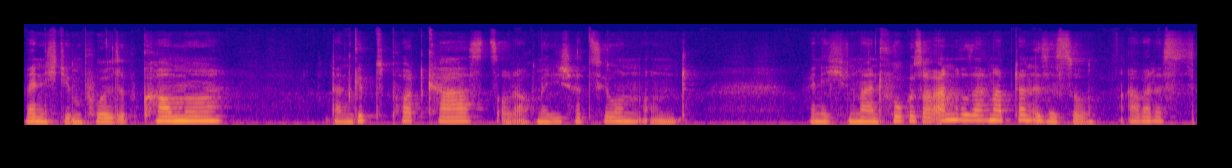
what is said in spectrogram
Wenn ich die Impulse bekomme, dann gibt es Podcasts oder auch Meditationen und wenn ich meinen Fokus auf andere Sachen habe, dann ist es so. Aber das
